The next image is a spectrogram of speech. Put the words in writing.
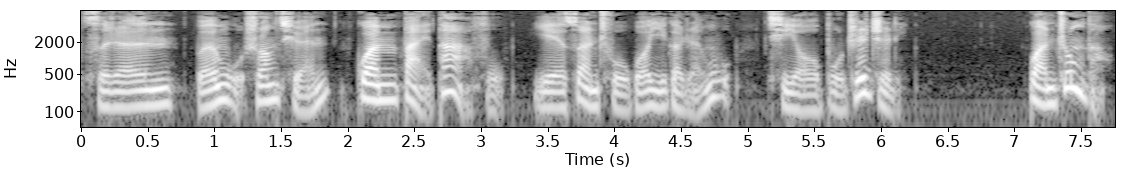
此人文武双全，官拜大夫，也算楚国一个人物，岂有不知之理？管仲道。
